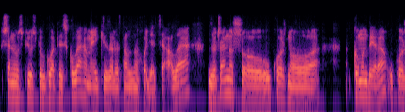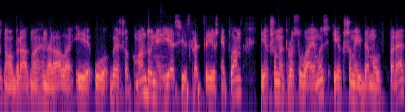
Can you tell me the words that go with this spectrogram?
ще не успів спілкуватися з колегами, які зараз там знаходяться. Але звичайно, що у кожного командира, у кожного бригадного генерала і у вищого командування є свій стратегічний план. І якщо ми просуваємось, і якщо ми йдемо вперед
